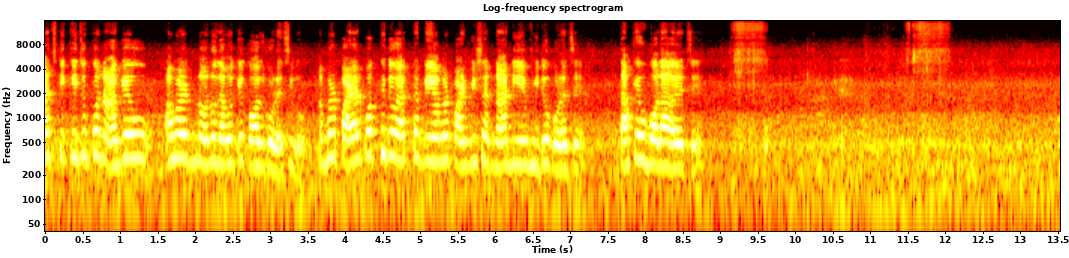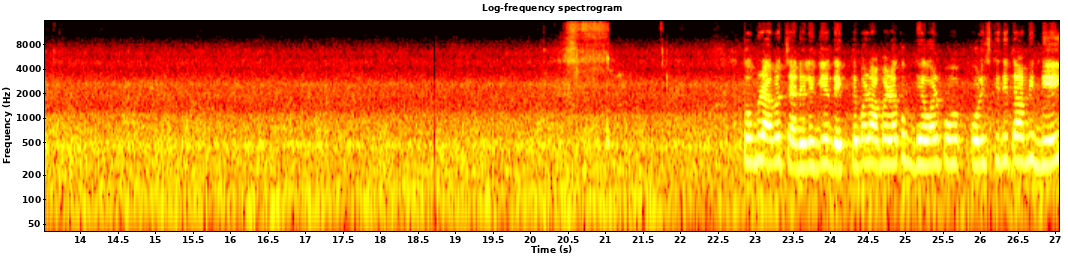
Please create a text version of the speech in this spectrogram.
আজকে কিছুক্ষণ আগেও আমার ননদ আমাকে কল করেছিল। আমার পাড়ার পর থেকেও একটা মেয়ে আমার পারমিশন না নিয়ে ভিডিও করেছে। তাকেও বলা হয়েছে। তোমরা আমার চ্যানেলে গিয়ে দেখতে পারো। আমার এরকম দেওয়ার পরিস্থিতিতে আমি নেই।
